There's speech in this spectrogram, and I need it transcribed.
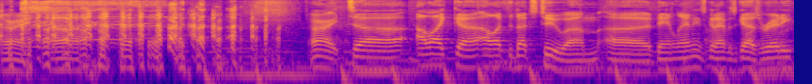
All right. Uh, all right. Uh, I like uh, I like the Ducks too. Um, uh, Dan Lanning's going to have his guys ready,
